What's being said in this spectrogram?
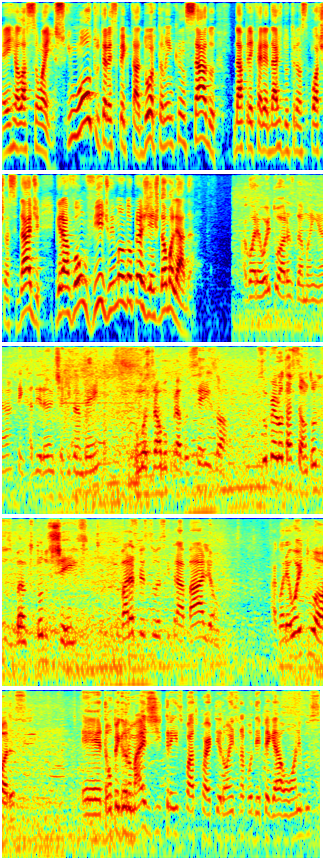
em relação a isso. E um outro telespectador, também cansado da precariedade do transporte na cidade, gravou um vídeo e mandou para a gente. Dá uma olhada. Agora é 8 horas da manhã, tem cadeirante aqui também. Vou mostrar um pouco para vocês, ó superlotação, todos os bancos todos cheios, várias pessoas que trabalham. Agora é 8 horas. Estão é, pegando mais de 3, 4 quarteirões para poder pegar ônibus.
